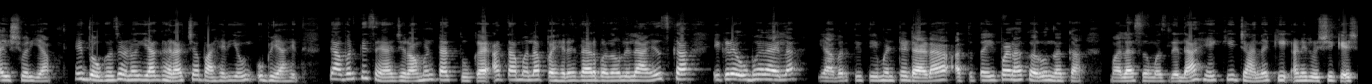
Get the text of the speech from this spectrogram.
ऐश्वर्या हे दोघंजणं या घराच्या बाहेर येऊन उभे आहेत. त्यावरती सयाजीराव म्हणतात तू काय आता मला पहिरेदार बनवलेला आहेस का? इकडे उभं राहायला? यावरती ती म्हणते डॅडा आतताईपणा करू नका. मला समजलेलं आहे की जानकी आणि ऋषिकेश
